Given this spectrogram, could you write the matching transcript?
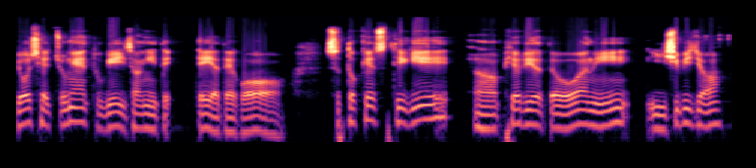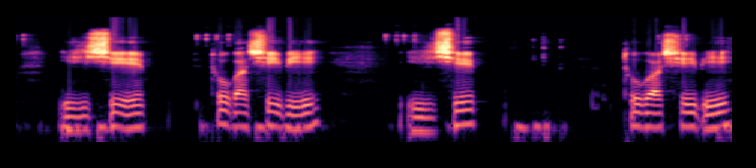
요 셋 중에 두 개 이상이 돼, 돼야 되고, 스토캐스틱이, 어, 피어리어드 1이 20이죠. 20, 2가 12, 20, 2가 12,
